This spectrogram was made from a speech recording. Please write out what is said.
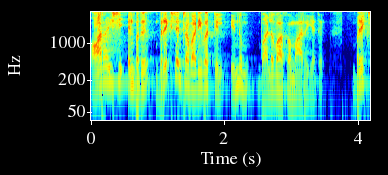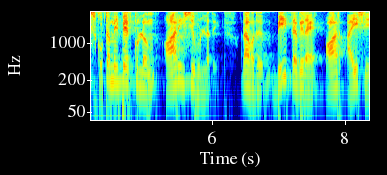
ஆர்ஐசி என்பது பிரிக்ஸ் என்ற வடிவத்தில் இன்னும் வலுவாக மாறியது. பிரிக்ஸ் கூட்டமைப்பிற்குள்ளும் ஆர்ஐசி உள்ளது. அதாவது பி தவிர ஆர்ஐசி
